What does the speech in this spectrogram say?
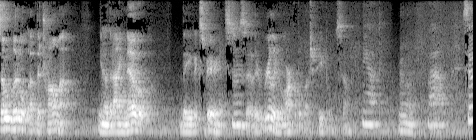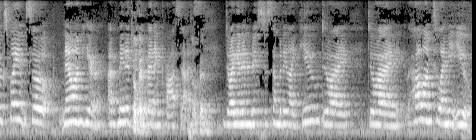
so little of the trauma, you know, that I know they've experienced. So they're really remarkable bunch of people. So Yeah. mm. Wow. So explain. So now I'm here. I've made it through Okay. the vetting process. Okay. Do I get introduced to somebody like you? Do I? Do I? How long till I meet you?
